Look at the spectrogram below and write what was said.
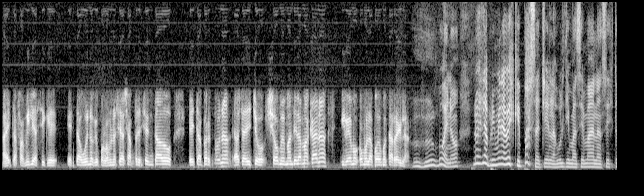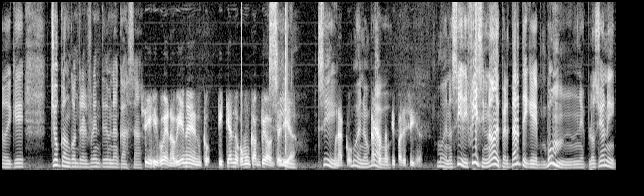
a esta familia, así que está bueno que por lo menos se haya presentado esta persona, haya dicho yo me mandé la macana y vemos cómo la podemos arreglar. Bueno, no es la primera vez que pasa, che, en las últimas semanas esto de que chocan contra el frente de una casa. Sí, bueno, vienen pisteando como un campeón, sería. Sí, una, bueno, una cosa así parecida. Bueno, sí, difícil, ¿no? Despertarte y que, ¡boom!, una explosión y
